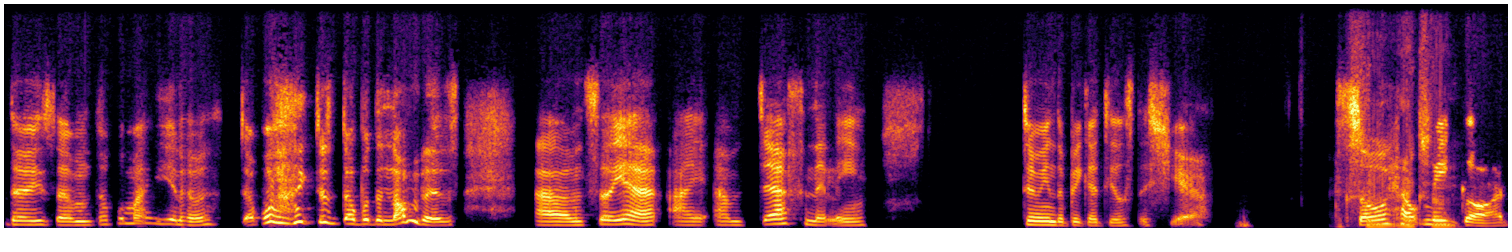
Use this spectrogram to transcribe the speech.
those um double my you know double like just double the numbers. Um, so yeah, I am definitely doing the bigger deals this year. so Excellent, help me. God.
